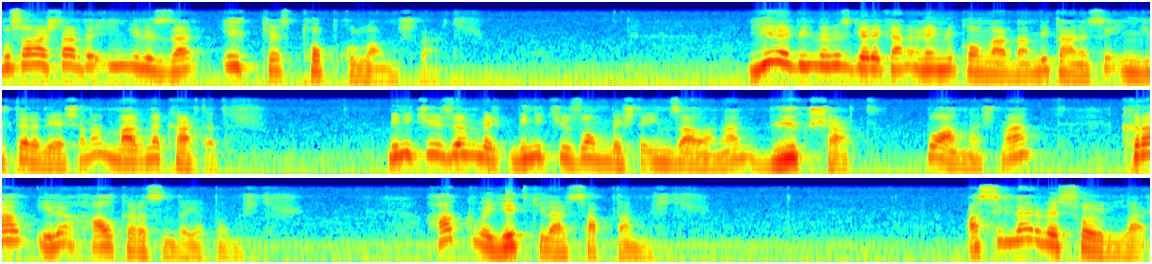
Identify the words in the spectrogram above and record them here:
Bu savaşlarda İngilizler ilk kez top kullanmışlardır. Yine bilmemiz gereken önemli konulardan bir tanesi İngiltere'de yaşanan Magna Carta'dır. 1215, 1215'te imzalanan büyük şart bu anlaşma kral ile halk arasında yapılmıştır. Hak ve yetkiler saptanmıştır. Asiller ve soylular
